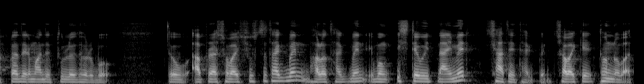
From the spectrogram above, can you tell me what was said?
আপনাদের মাঝে তুলে ধরব। তো আপনারা সবাই সুস্থ থাকবেন, ভালো থাকবেন এবং স্টে উইথ নাইমের সাথে থাকবেন। সবাইকে ধন্যবাদ।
